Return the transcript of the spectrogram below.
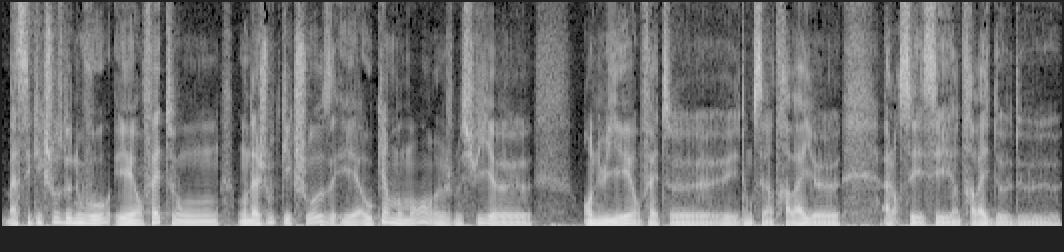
bah, c'est quelque chose de nouveau, et en fait, on, on ajoute quelque chose, et à aucun moment, je me suis ennuyé en fait euh, et donc c'est un travail euh, alors c'est un travail de, de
